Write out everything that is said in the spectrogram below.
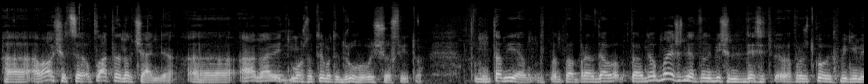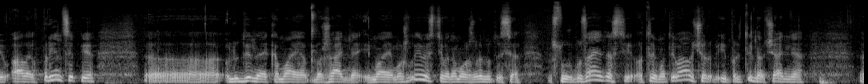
а ваучер це оплата навчання, а- а навіть можна отримати другу вищу освіту. Там- Там є певне обмеження, це не більше ніж 10 прожиткових мінімумів, але в принципі е, людина, яка має бажання і має можливості, вона може звернутися в службу зайнятості, отримати ваучер і пройти навчання е,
